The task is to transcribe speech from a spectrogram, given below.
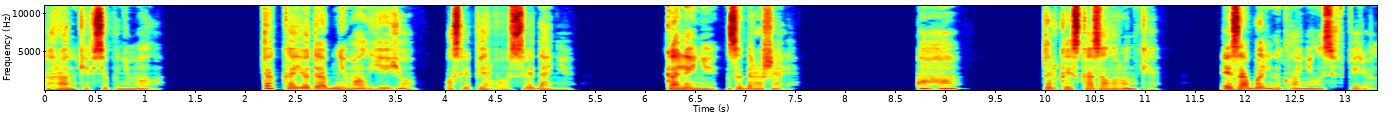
Ранки все понимала. Так Кайода обнимал ее после первого свидания. Колени задрожали. «Ага», — только и сказала Ронке. Изабель наклонилась вперед.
